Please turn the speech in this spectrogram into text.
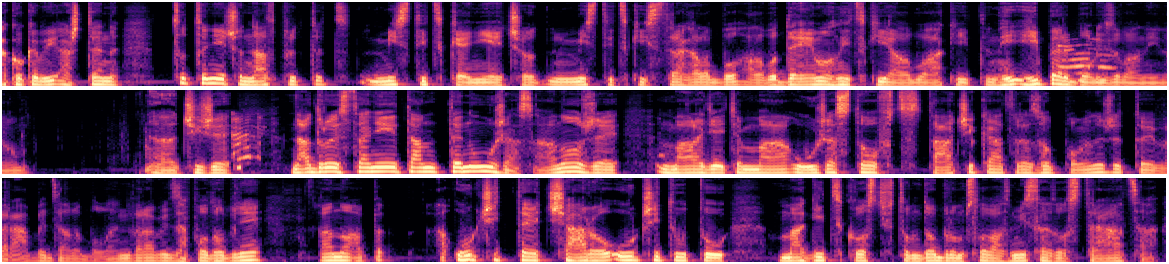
ako keby až ten, toto niečo nad, mystické niečo, mystický strach, alebo, alebo démonický, alebo aký ten hyperbolizovaný. No. E, čiže na druhej strane je tam ten úžas, áno, že malé dieťa má úžas toho vstáčika, a teraz ho pomenú, že to je vrabec alebo len vrabec a podobne. Áno, a, a určité čaro, určitú tú magickosť v tom dobrom slova zmysle to stráca.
